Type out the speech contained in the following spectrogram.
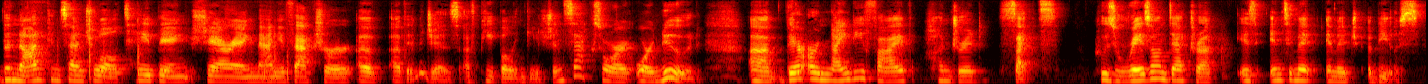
the non-consensual taping, sharing, manufacture of, of images of people engaged in sex or, or nude. Um, there are 9,500 sites whose raison d'etre is intimate image abuse.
